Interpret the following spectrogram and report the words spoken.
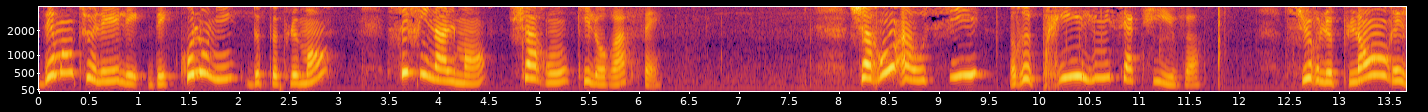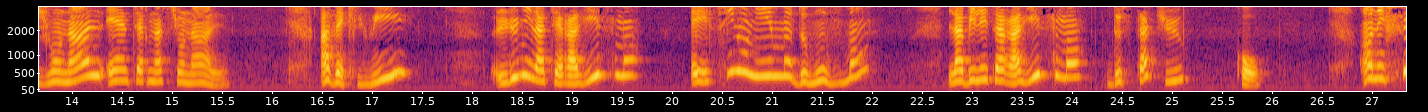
démanteler des colonies de peuplement, c'est finalement Charon qui l'aura fait. Charon a aussi repris l'initiative sur le plan régional et international. Avec lui, l'unilatéralisme est synonyme de mouvement, l'habilitéralisme de statu quo. En effet,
